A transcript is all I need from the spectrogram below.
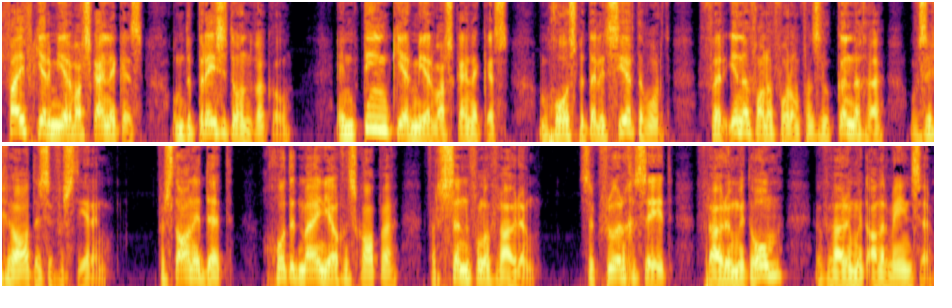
5 keer meer waarskynlik is om depressie te ontwikkel en 10 keer meer waarskynlik is om gehospitaliseer te word vir een of ander vorm van sielkundige of psigiatriese verstoring. Verstaan net dit. God het my en jou geskape vir sinvolle verhouding. Soos ek vroeër gesê het, verhouding met hom en verhouding met ander mense.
